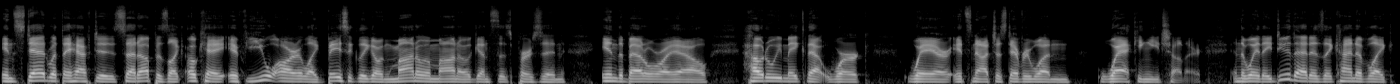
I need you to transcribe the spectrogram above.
instead what they have to set up is like okay if you are like basically going mano a mano against this person in the battle royale how do we make that work where it's not just everyone whacking each other? And the way they do that is they kind of like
